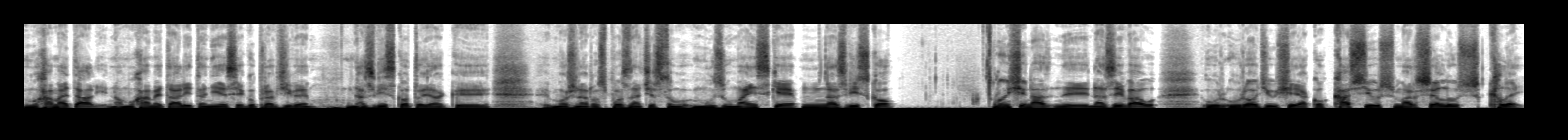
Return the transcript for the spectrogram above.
Muhammad Ali. No, Muhammad Ali to nie jest jego prawdziwe nazwisko, to jak y, można rozpoznać, jest to muzułmańskie mm, nazwisko. On się y, nazywał, urodził się jako Cassius Marcellus Clay,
